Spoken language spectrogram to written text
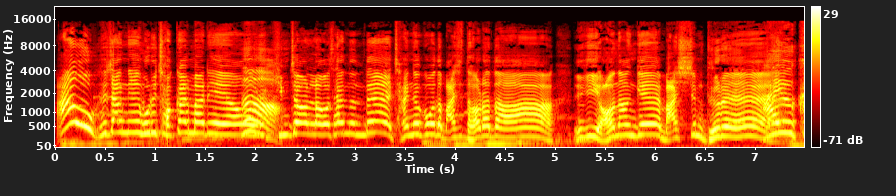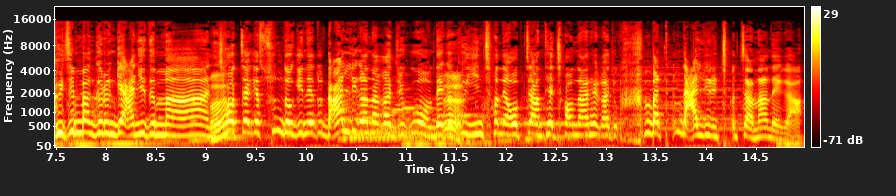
아우 회장님 우리 젓갈 말이에요. 어. 김장하려고 샀는데 작년 거보다 맛이 덜하다. 이게 연한 게 맛이 좀 덜해. 아유, 그 집만 그런 게 아니더만. 에? 저짝에 순덕이네도 난리가 나가지고 내가 네. 그 인천에 업자한테 전화를 해가지고 한바탕 난리를 쳤잖아, 내가.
